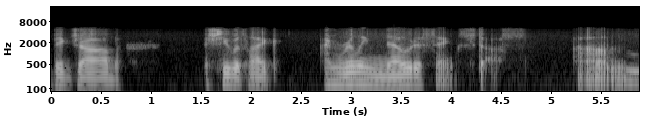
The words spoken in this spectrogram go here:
big job, she was like, I'm really noticing stuff. Um, mm-hmm.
